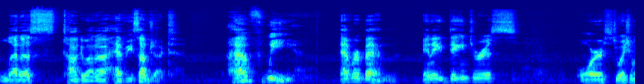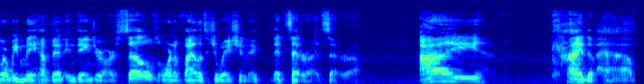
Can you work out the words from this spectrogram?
let us talk about a heavy subject. Have we ever been in a dangerous or situation where we may have been in danger ourselves or in a violent situation, etc., etc.? I kind of have.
